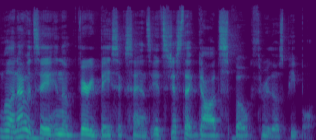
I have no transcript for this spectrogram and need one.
well, and I would say, in a very basic sense, it's just that God spoke through those people.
